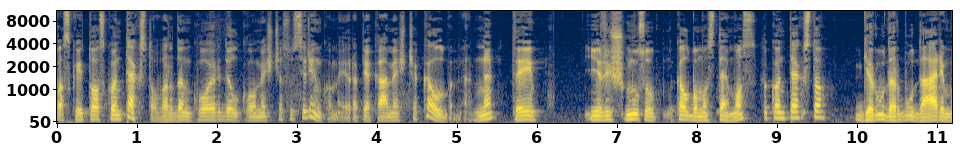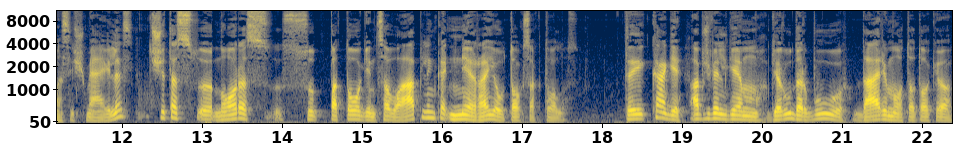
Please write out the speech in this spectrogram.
paskaitos konteksto, vardan ko ir dėl ko mes čia susirinkome ir apie ką mes čia kalbame, ar ne? Tai ir iš mūsų kalbamos temos konteksto gerų darbų darimas iš meilės, šitas e, noras supatoginti savo aplinką nėra jau toks aktuolus. Tai kągi, apžvelgėm gerų darbų darimo to tokio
